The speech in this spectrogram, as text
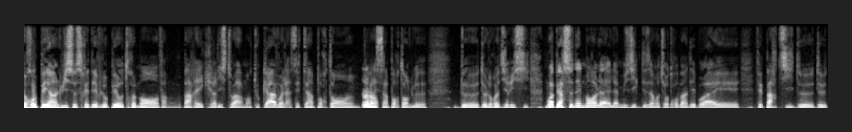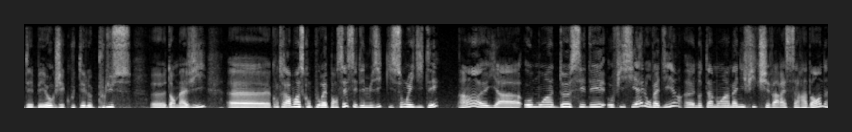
européen, lui, se serait développé autrement. Enfin, on ne va pas réécrire l'histoire, mais en tout cas, voilà, c'était important. Paraissait important de le, de, de le redire ici. Moi, personnellement, la, la musique des aventures de Robin des Bois est, fait partie de, de- des BO que j'écoutais le plus euh, dans ma vie. Euh, contrairement à ce qu'on pourrait penser, c'est des musiques qui sont éditées. hein. Il y a au moins deux CD officiels, on va dire, euh, notamment un magnifique chez Vares Sarabande,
